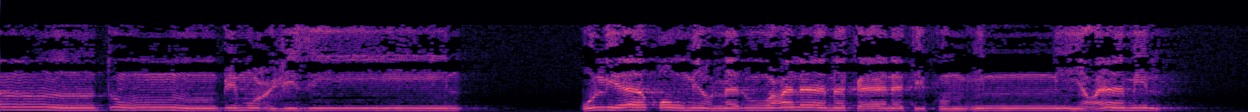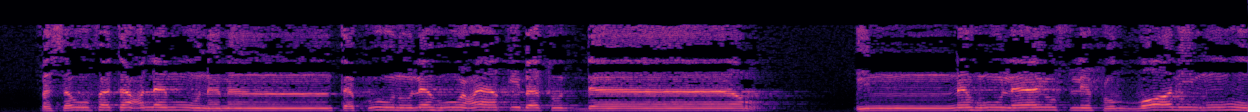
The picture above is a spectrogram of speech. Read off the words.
أنتم بمعجزين قل يا قوم اعملوا على مكانتكم إني عامل فسوف تعلمون من تكون له عاقبة الدار إنه لا يفلح الظالمون.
